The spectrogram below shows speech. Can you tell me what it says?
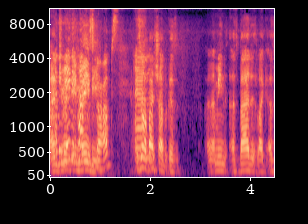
and mean, be honest, maybe it purple may scrubs. It's not a um, bad shot because, I mean, as bad like as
